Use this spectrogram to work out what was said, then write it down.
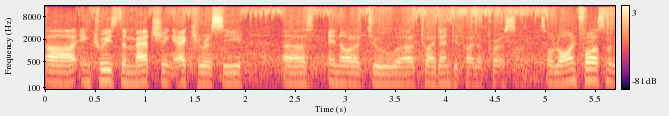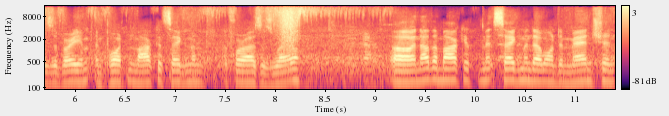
uh, increase the matching accuracy uh, in order to, uh, to identify the person. So law enforcement is a very important market segment for us as well. Uh, another market segment I want to mention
